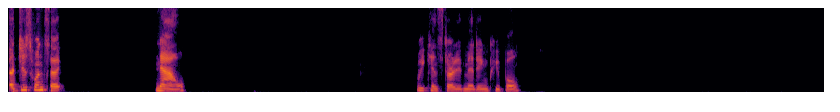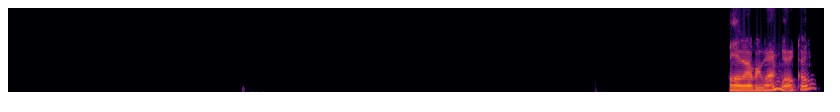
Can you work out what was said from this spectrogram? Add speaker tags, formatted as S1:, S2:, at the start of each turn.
S1: Uh, just one sec. Now. We can start admitting people. Hello, everyone. Welcome.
